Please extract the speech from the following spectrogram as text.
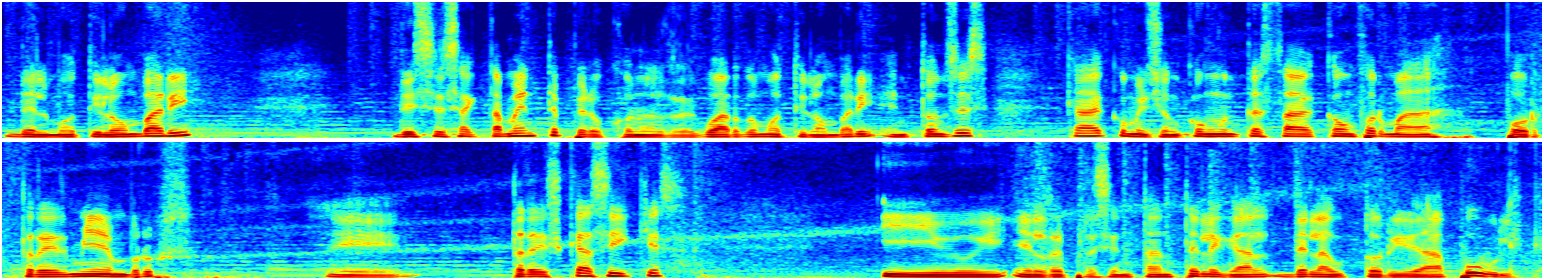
del Motilón Barí dice exactamente, pero con el resguardo Motilón Barí. Entonces, cada comisión conjunta está conformada por tres miembros, eh, tres caciques y el representante legal de la autoridad pública.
